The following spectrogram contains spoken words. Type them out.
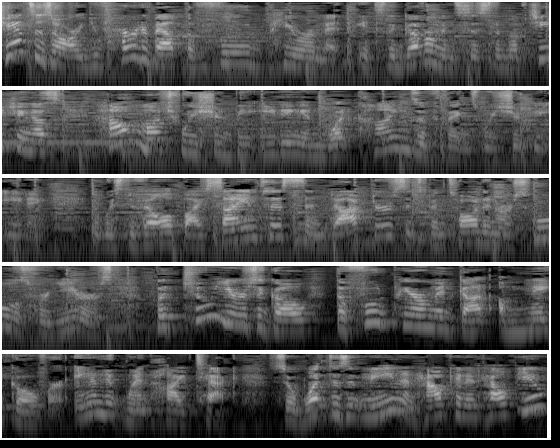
Chances are you've heard about the food pyramid. It's the government system of teaching us how much we should be eating and what kinds of things we should be eating. It was developed by scientists and doctors. It's been taught in our schools for years. But two years ago, the food pyramid got a makeover and it went high tech. So what does it mean and how can it help you?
